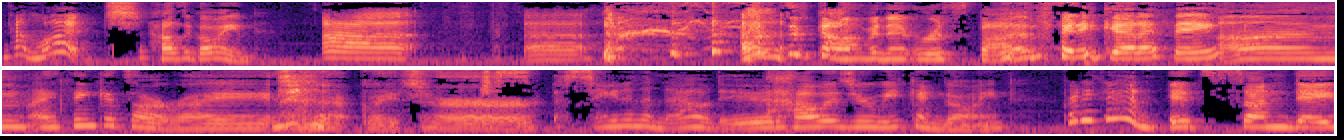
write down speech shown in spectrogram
Not much. How's it going? Uh, uh, That's a confident response. pretty good, I think. Um, I think it's all right. I'm not quite sure. Just Staying in the now, dude. How is your weekend going? Pretty good. It's Sunday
